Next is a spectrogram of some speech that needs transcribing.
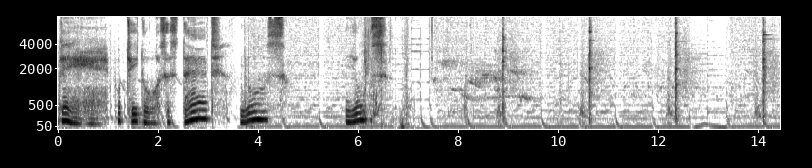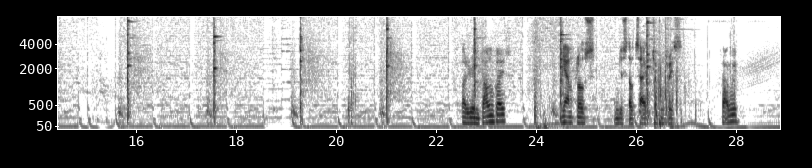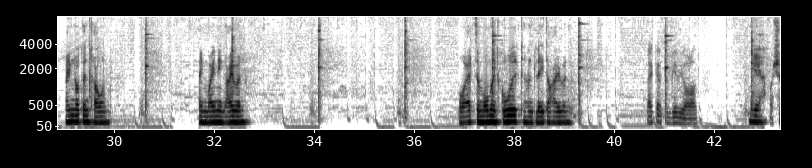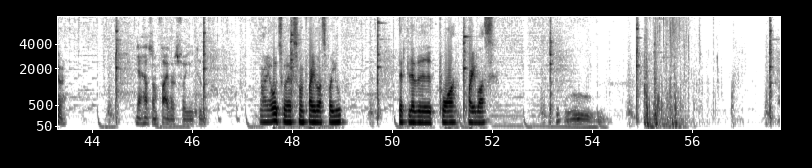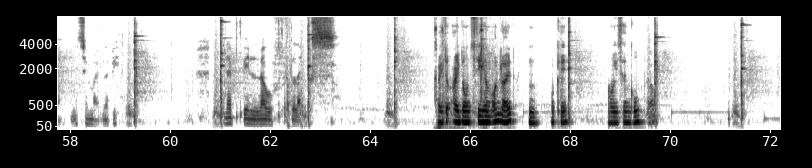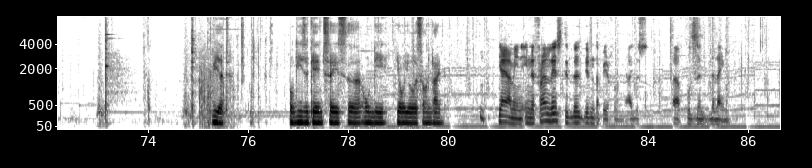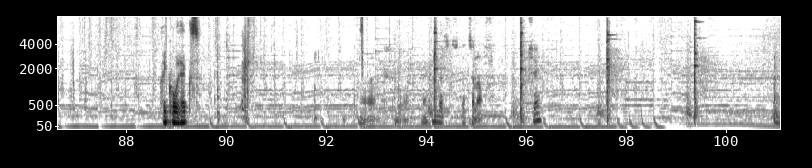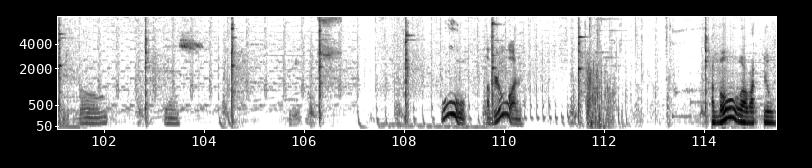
Okay, potatoes is dead. Use. Use. Are you in town, guys? Yeah, I'm close. I'm just outside chopping trees. Shall we? I'm not in town. I'm mining iron. Or at the moment gold and later iron. I have to give you a lot. Yeah, for sure. Yeah, I have some fibers for you too. I also have some fibers for you. That level 4 fibers. Let's invite Leppy. Leppy Low Flex. I, do, I don't see him online. Hmm, okay. Now he's in group. No. Weird. For me, the game says uh, only Yo-Yo is online. Yeah, I mean, in the friend list, it didn't appear for me. I just uh, put the, the name. I call Hex. Enough. See? This. three. Ooh, a blue one. A bow or what blue?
